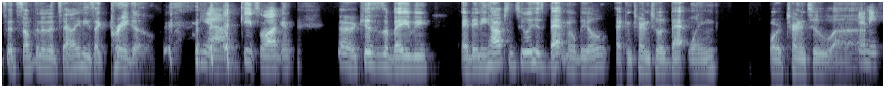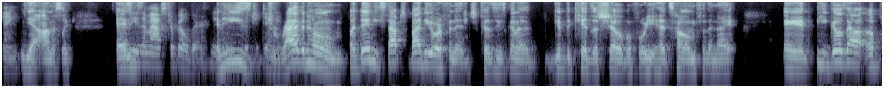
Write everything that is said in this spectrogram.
said something in Italian. He's like, "Prego." Yeah. Keeps walking, uh, kisses a baby, and then he hops into his Batmobile that can turn into a Batwing or turn into uh, Anything. yeah, honestly. Because And he's a master builder. He and can he's switch it to anything. driving home. But then he stops by the orphanage because he's gonna give the kids a show before he heads home for the night. And he goes out up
